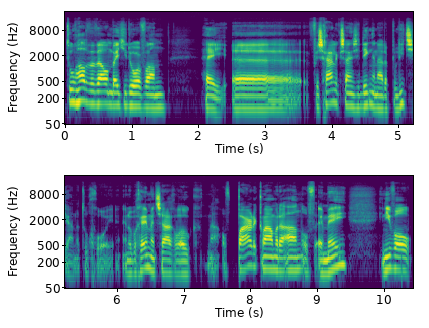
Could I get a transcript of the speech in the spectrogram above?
toen hadden we wel een beetje door van... hey, eh, waarschijnlijk zijn ze dingen naar de politie aan het gooien. En op een gegeven moment zagen we ook... Nou, of paarden kwamen eraan of ME. In ieder geval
